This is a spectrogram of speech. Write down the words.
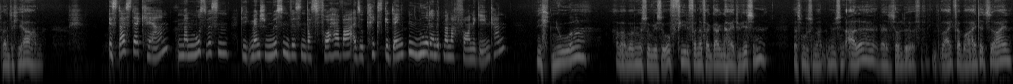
20 Jahren. Ist das der Kern? Man muss wissen, die Menschen müssen wissen, was vorher war, also Kriegsgedenken, nur damit man nach vorne gehen kann? Nicht nur, aber man muss sowieso viel von der Vergangenheit wissen. Das muss man, müssen alle, das sollte weit verbreitet sein.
